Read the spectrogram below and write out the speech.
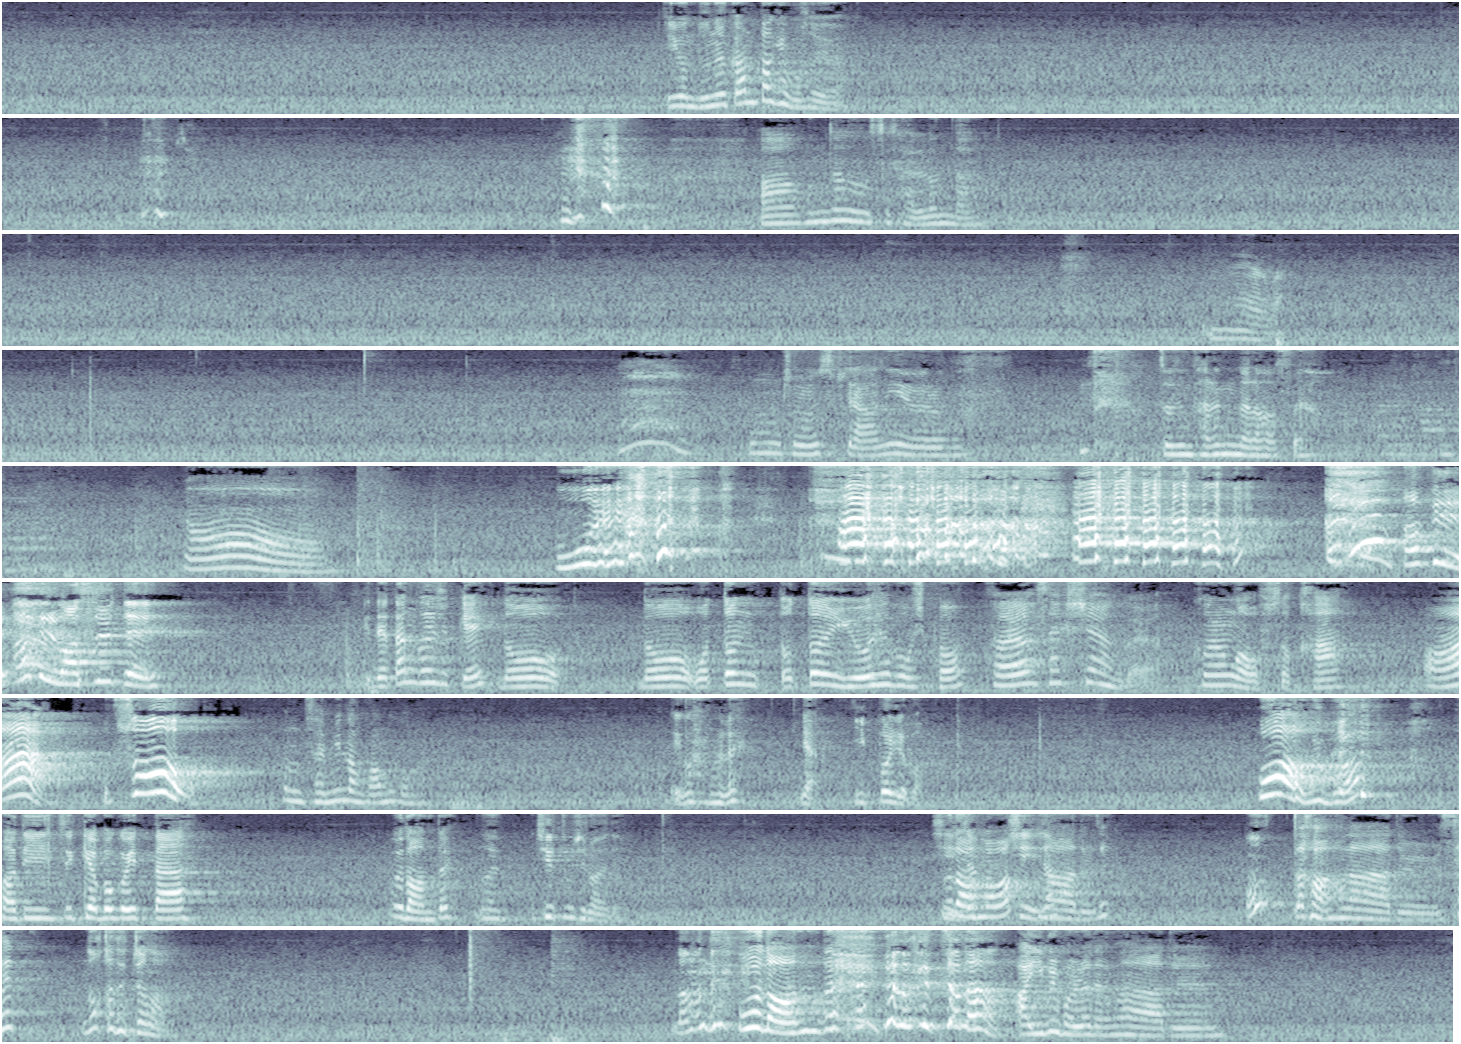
이건 눈을 깜빡이 보서요. 아 혼자서 진짜 잘 논다 음. 어머 저 연습실 아니에요 여러분 저 지금 다른 나라 왔어요 야 뭐해? 하필 하필 왔을 때 내가 딴 거 해줄게 너 너 어떤 어떤 유호 해보고 싶어? 저요? 섹시한 거요. 그런 거 없어 가 아! 없어 그럼 재미난 거 아무거나. 이거 볼래? 야입 벌려봐 와! 이게 뭐야? 어디 지켜보고 있다. 왜 나 안 돼? 나 뒤에 좀 실어야 돼왜나안 나와? 시작 하나, 둘, 셋. 어? 잠깐만. 하나, 둘, 셋. 너 아까 됐잖아 나만 돼. 왜나안 돼? 야, 너 됐잖아. 아, 입을 벌려야 되는 하나, 둘.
